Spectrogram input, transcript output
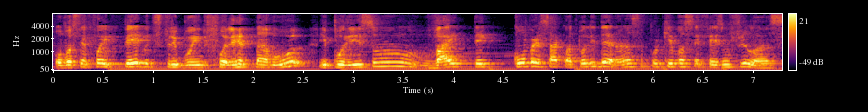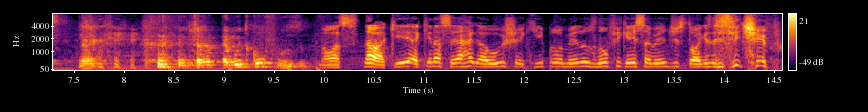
Ou você foi pego distribuindo folheto na rua e por isso vai ter que conversar com a tua liderança porque você fez um freelance, né? então é muito confuso. Nossa, não, aqui, aqui na Serra Gaúcha, aqui pelo menos não fiquei sabendo de histórias desse tipo.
